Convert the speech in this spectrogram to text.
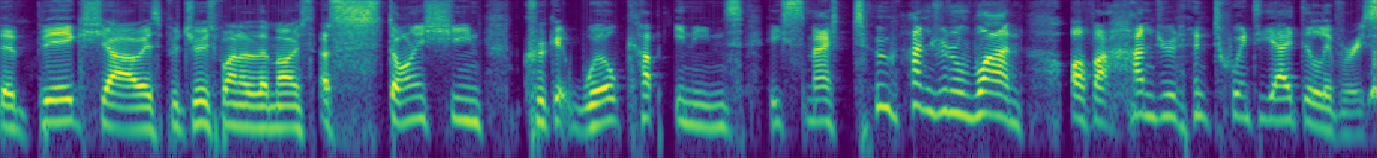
The big show has produced one of the most astonishing cricket World Cup innings. He smashed 201 of 128 deliveries.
